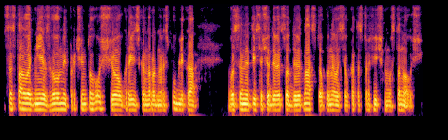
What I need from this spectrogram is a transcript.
це стало однією з головних причин того, що Українська Народна Республіка восени 1919 опинилася в катастрофічному становищі.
